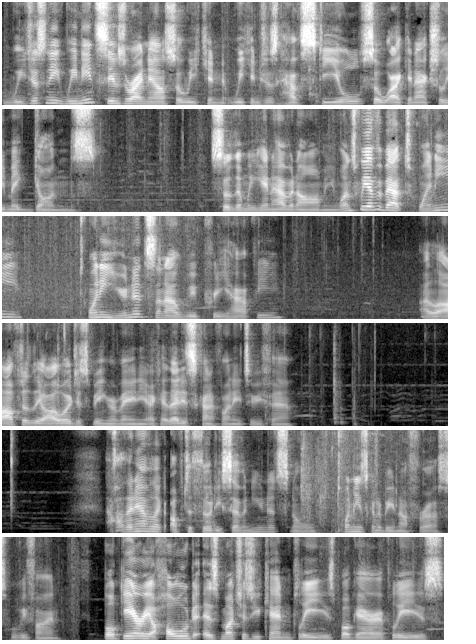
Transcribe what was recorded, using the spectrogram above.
We just need we need civs right now so we can we can just have steel so I can actually make guns. So then we can have an army. Once we have about 20 20 units then I'll be pretty happy. I after the R word just being Romania. Okay, that is kind of funny to be fair. Oh, they have like up to 37 units? No. 20 is going to be enough for us. We'll be fine. Bulgaria, hold as much as you can, please. Bulgaria, please.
